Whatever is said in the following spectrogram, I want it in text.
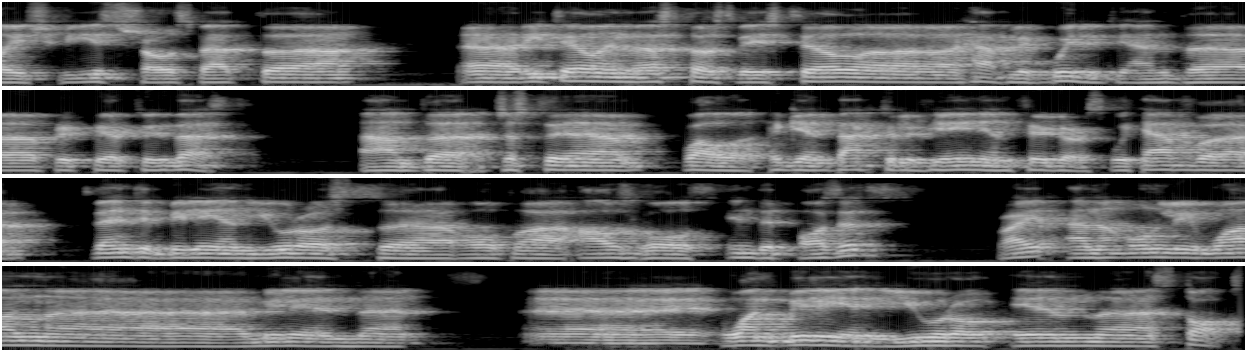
LHVs shows that retail investors, they still have liquidity and prepared to invest. And uh, just, uh, well, again, back to Lithuanian figures. We have uh, 20 billion euros of households in deposits, right? And only 1 billion euro in stocks.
